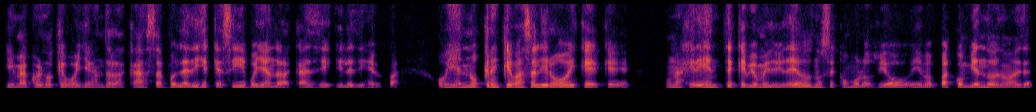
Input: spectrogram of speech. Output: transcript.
Y me acuerdo que voy llegando a la casa, pues le dije que sí, voy llegando a la casa y, les dije papá, oye, ¿no creen que va a salir hoy que, que una gerente que vio mis videos, no sé cómo los vio, y mi papá comiendo, ¿no? dice,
